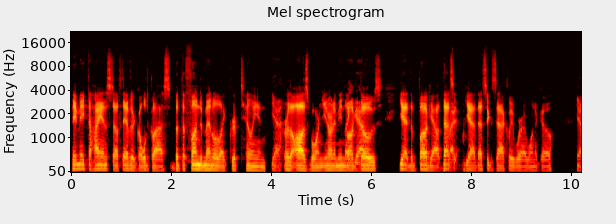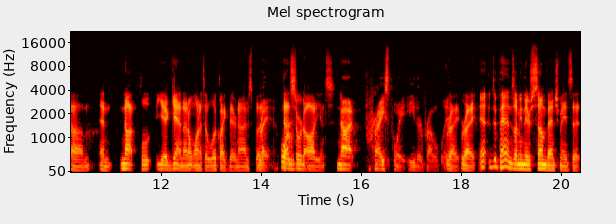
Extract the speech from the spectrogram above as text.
they make the high end stuff. They have their gold class, but the fundamental like Griptilian Yeah. or the Osborne, you know what I mean? Like those, yeah, the bug out. That's Right. yeah, that's exactly where I want to go. Yeah. Um, and not yeah, again, I don't want it to look like their knives, but right. Or that sort of audience. not price point either, probably. Right, right. It depends. I mean, there's some Benchmades that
